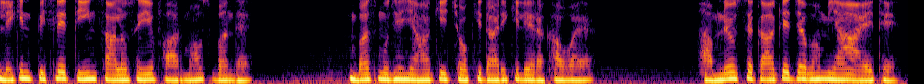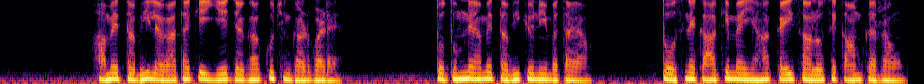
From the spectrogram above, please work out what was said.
लेकिन पिछले तीन सालों से ये फार्म हाउस बंद है। बस मुझे यहाँ की चौकीदारी के लिए रखा हुआ है। हमने उससे कहा कि जब हम यहाँ आए थे हमें तभी लगा था कि ये जगह कुछ गड़बड़ है। तो तुमने हमें तभी क्यों नहीं बताया? तो उसने कहा कि मैं यहाँ कई सालों से काम कर रहा हूँ।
